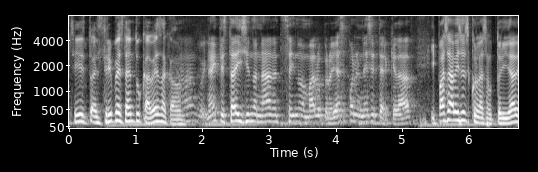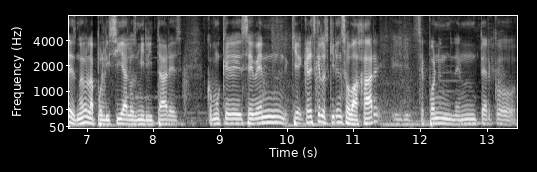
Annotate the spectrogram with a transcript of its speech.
Sí, el trip está en tu cabeza, cabrón. Ah, güey, nadie te está diciendo nada, nadie te está diciendo malo, pero ya se ponen en esa terquedad. Y pasa a veces con las autoridades, ¿no? La policía, los militares. Como que se ven, crees que los quieren sobajar y se ponen en un terco.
